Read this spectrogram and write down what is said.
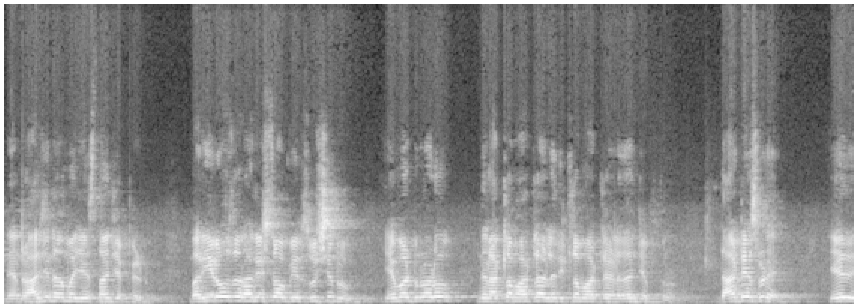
నేను రాజీనామా చేస్తా అని చెప్పిండు. మరి ఈరోజు హరీష్ రావు మీరు చూసిండ్రు. ఏమంటున్నాడు? నేను అట్లా మాట్లాడలేదు ఇట్లా మాట్లాడలేదు అని చెప్తున్నాడు. దాటేసుడే ఏది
